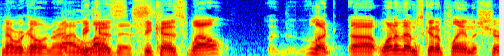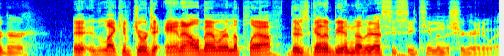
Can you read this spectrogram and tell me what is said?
now we're going right. I love because, this. Because well, look, uh, one of them's going to play in the Sugar. It- like if Georgia and Alabama are in the playoff, there's going to be another SEC team in the Sugar anyway.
